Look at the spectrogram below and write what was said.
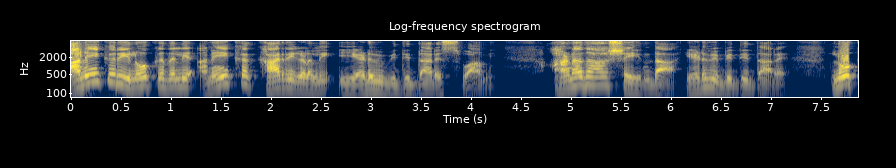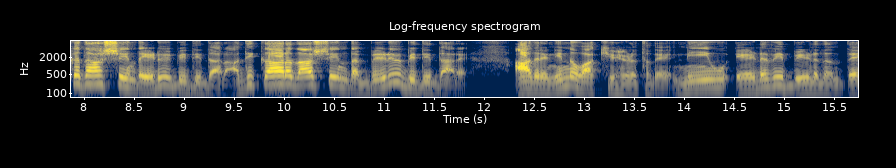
ಅನೇಕರು ಈ ಲೋಕದಲ್ಲಿ ಅನೇಕ ಕಾರ್ಯಗಳಲ್ಲಿ ಎಡವಿ ಬಿದ್ದಿದ್ದಾರೆ ಸ್ವಾಮಿ. ಹಣದಾಶೆಯಿಂದ ಎಡವಿ ಬಿದ್ದಿದ್ದಾರೆ. ಲೋಕದಾಶೆಯಿಂದ ಎಡವಿ ಬಿದ್ದಿದ್ದಾರೆ, ಅಧಿಕಾರದಾಶೆಯಿಂದ ಬೆಡವಿ ಬಿದ್ದಿದ್ದಾರೆ. ಆದರೆ ನಿನ್ನ ವಾಕ್ಯ ಹೇಳುತ್ತದೆ, ನೀವು ಎಡವಿ ಬೀಳದಂತೆ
